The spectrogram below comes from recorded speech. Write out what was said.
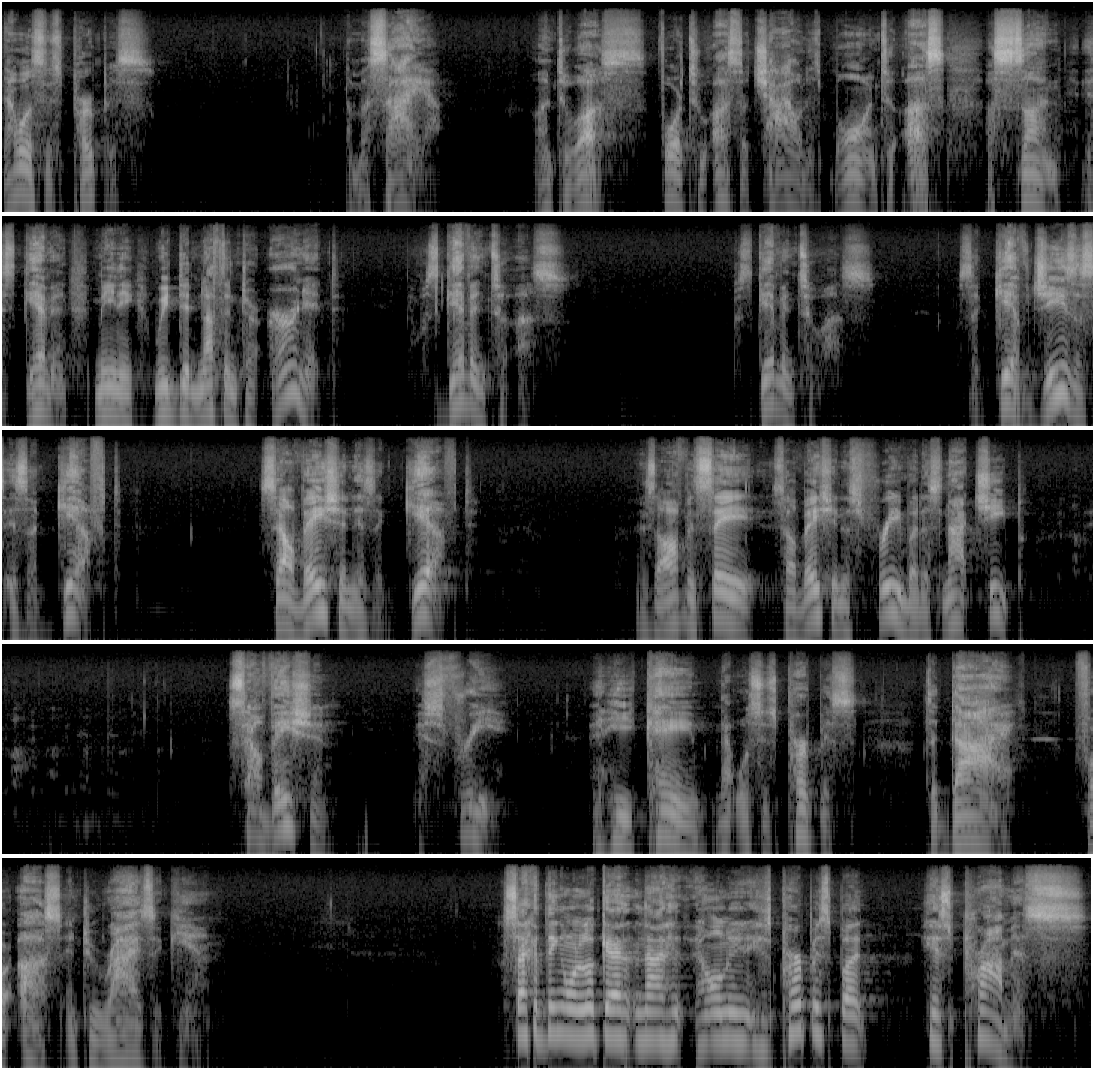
That was his purpose. The Messiah. Unto us, for to us a child is born, to us a son is given, meaning we did nothing to earn it. It was given to us. It was given to us. It was a gift. Jesus is a gift. Salvation is a gift. As I often say, salvation is free, but it's not cheap. Salvation is free. And he came, that was his purpose, to die for us and to rise again. Second thing I want to look at, not only his purpose, but his promise.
